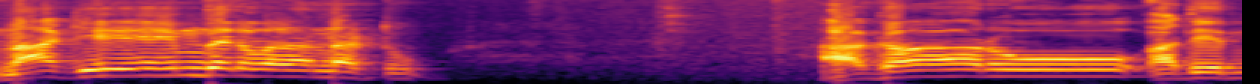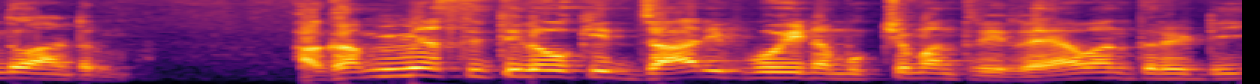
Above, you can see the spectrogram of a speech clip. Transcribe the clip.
నాకేం తెలియదు అన్నట్టు. అగారో అదేందో అంటారు. అగమ్య స్థితిలోకి జారిపోయిన ముఖ్యమంత్రి రేవంత్ రెడ్డి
